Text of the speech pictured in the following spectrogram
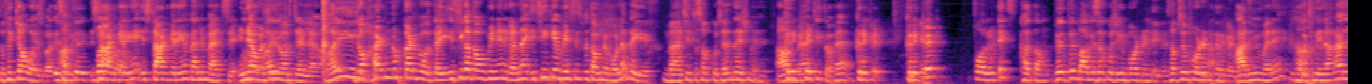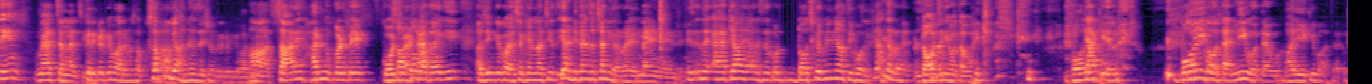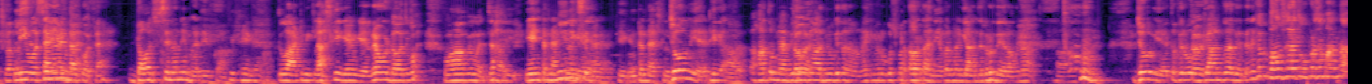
तो फिर क्या हुआ इस बार? इस हफ़्ते स्टार्ट करेंगे स्टार्ट करेंगे पहले मैच से इंडिया हाँ, वर्सेस ऑस्ट्रेलिया का। भाई। जो हर नुक्कड़ पे होता है इसी का तो ओपिनियन करना है इसी के बेसिस पे तो हमने बोला था ये। मैच ही तो सब कुछ है देश में। हाँ, मैच ही तो है। क्रिकेट क्रिकेट पॉलिटिक्स खत्म फिर फिर बाकी सब कुछ इम्पोर्टेंट ही नहीं सबसे इम्पोर्टेंट क्रिकेट आदमी मरे हाँ। कुछ नहीं जा रहा लेकिन मैच चलना चाहिए। क्रिकेट के बारे में सब सबको हाँ। ज्ञान है देश में क्रिकेट के बारे में। हाँ सारे हर नुक्कड़ पे कोच बैठा पता है है कि अजिंक्य को ऐसे खेलना चाहिए था। यार डिफेंस अच्छा नहीं कर रहे। नहीं नहीं नहीं। इसने क्या यार इसे को डॉज करनी नहीं आती बॉल क्या कर रहे हैं? डॉज नहीं होता भाई। क्या बॉल क्या खेल रहे बॉल लीव होता है लीव होता है वो। भाई एक ही बात है उसका लीव होता है या डक होता है। डॉज सिनोनिम है लीव का ठीक है। तू आठवीं क्लास की गेम खेल रहे हो वो डॉज बॉल वहाँ पे मत जा। ये इंटरनेशनल गेम same है। ठीक है। इंटरनेशनल जो भी है ठीक है। हाँ। हाँ तो मैं भी तो तो- उन आदमियों की तरह हूँ ना कि मेरे को कुछ पता होता नहीं है पर मैं ज्ञान ज़रूर दे रहा हूँ ना। हाँ। जो भी है तो फिर वो तो- ज्ञान पूरा देते हैं ना कि बाउंसर है तो ऊपर से मारना।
